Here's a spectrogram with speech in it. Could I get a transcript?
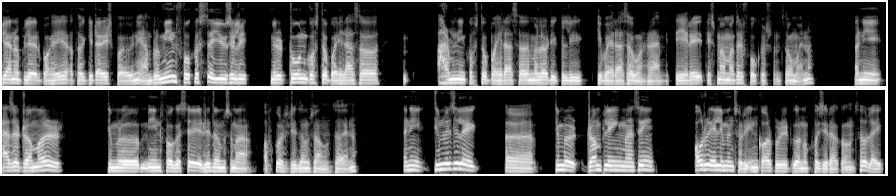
पियानो प्लेयर भएँ अथवा गिटारिस्ट भयो भने हाम्रो मेन फोकस चाहिँ युजली मेरो टोन कस्तो भइरहेछ हार्मोनी कस्तो भइरहेछ मेलोडिकली के भइरहेछ भनेर हामी धेरै त्यसमा मात्रै फोकस हुन्छौँ होइन। अनि एज अ ड्रमर तिम्रो मेन फोकस चाहिँ रिदम्समा अफकोर्स रिदम्समा हुन्छ होइन? अनि तिमीले चाहिँ लाइक तिम्रो ड्रम प्लेइङमा चाहिँ अरू एलिमेन्ट्सहरू इन्कर्पोरेट गर्न खोजिरहेको हुन्छौ? लाइक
